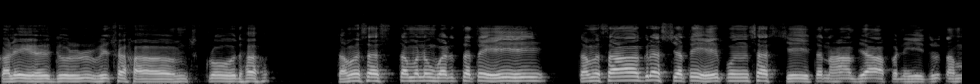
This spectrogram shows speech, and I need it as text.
कले दुर्विष क्रोध तमसस्तमनुवर्तते तमसाग्रस्यते पुंसचेतना व्यापनी द्रुतम।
